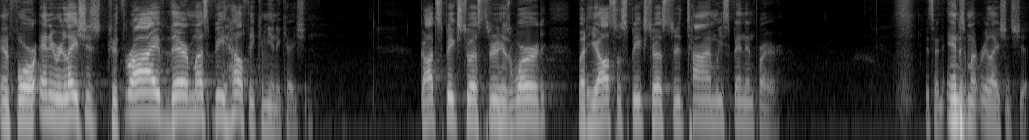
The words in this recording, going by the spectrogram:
And for any relations to thrive, there must be healthy communication. God speaks to us through His Word, but He also speaks to us through time we spend in prayer. It's an intimate relationship.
